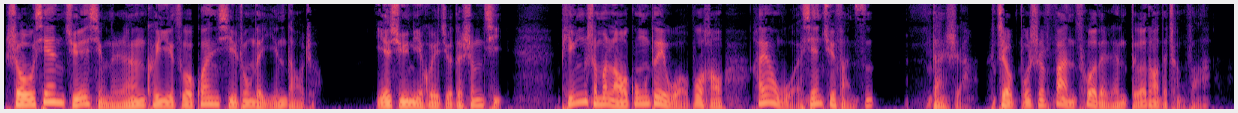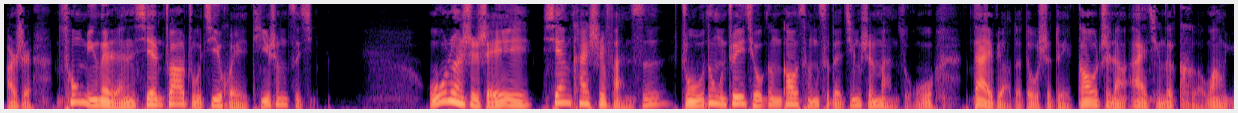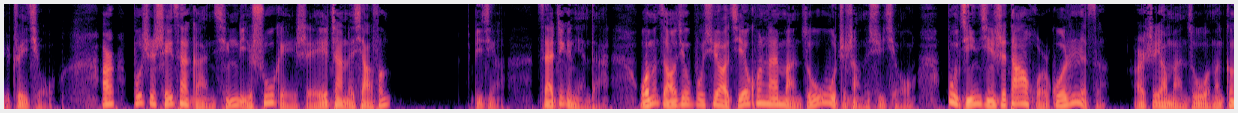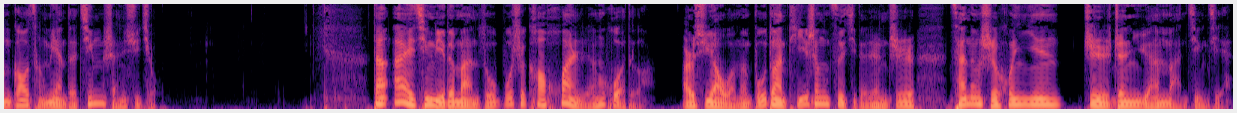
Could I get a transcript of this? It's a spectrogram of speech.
首先觉醒的人可以做关系中的引导者。也许你会觉得生气，凭什么老公对我不好，还要我先去反思？但是啊，这不是犯错的人得到的惩罚，而是聪明的人先抓住机会提升自己。无论是谁先开始反思，主动追求更高层次的精神满足，代表的都是对高质量爱情的渴望与追求，而不是谁在感情里输给谁占了下风。毕竟啊，在这个年代，我们早就不需要结婚来满足物质上的需求，不仅仅是搭伙过日子，而是要满足我们更高层面的精神需求。但爱情里的满足不是靠换人获得。而需要我们不断提升自己的认知，才能使婚姻至真圆满境界。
